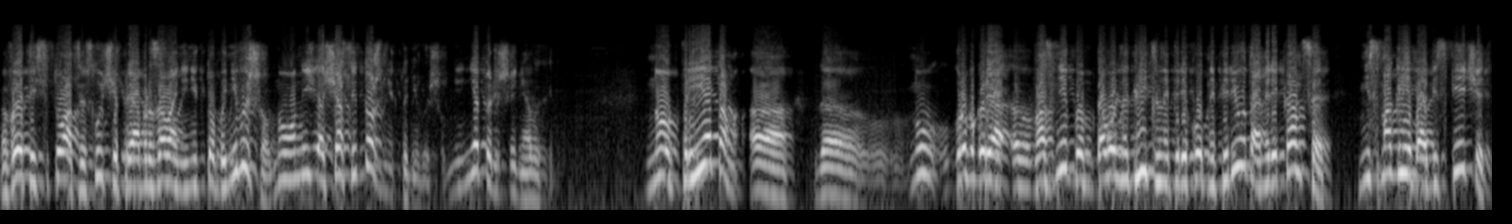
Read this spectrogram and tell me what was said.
в этой ситуации, в случае преобразования, никто бы не вышел, но он, а сейчас и тоже никто не вышел, нету решения о выходе. Но при этом, э, э, ну, грубо говоря, возник бы довольно длительный переходный период, а американцы не смогли бы обеспечить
